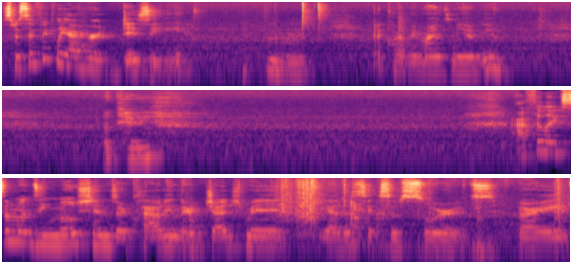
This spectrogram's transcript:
Specifically, I heard dizzy. Hmm. That card reminds me of you. Okay. I feel like someone's emotions are clouding their judgment. Yeah, the Six of Swords. All right.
